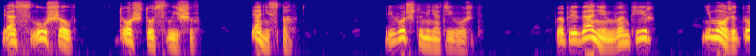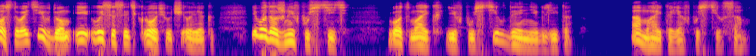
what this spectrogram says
Я слушал то, что слышал. Я не спал. И вот что меня тревожит. По преданиям, вампир не может просто войти в дом и высосать кровь у человека. Его должны впустить. Вот Майк и впустил Дэнни Глика, а Майка я впустил сам.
